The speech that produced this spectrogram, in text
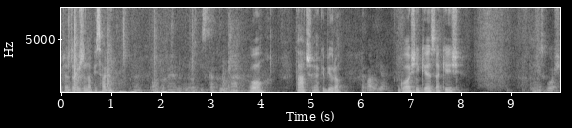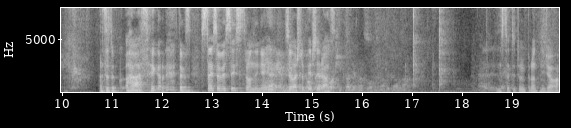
Przecież dobrze, że napisali. Tak, o, trochę rozpiska klucza. O, patrz, jakie biuro. Ewalie. Głośnik jest jakiś. Nie jest głośnik. A co to? A, zegar. Tak, z- stań sobie z tej strony, nie? I Zobacz to wygląda pierwszy raz. Głośnik radiowęzłowy, no wygląda. Ale to jest Niestety tu mi prąd nie działa.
